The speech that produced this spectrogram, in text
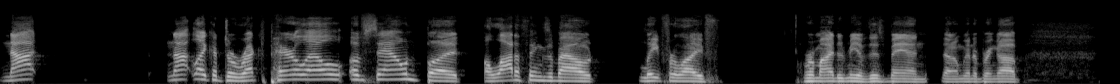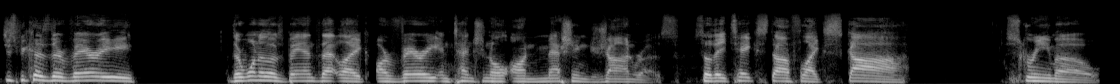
not not like a direct parallel of sound but a lot of things about late for life reminded me of this band that i'm going to bring up just because they're very they're one of those bands that like are very intentional on meshing genres so they take stuff like ska screamo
